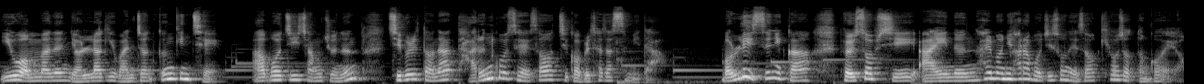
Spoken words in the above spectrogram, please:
이후 엄마는 연락이 완전 끊긴 채 아버지 장주는 집을 떠나 다른 곳에서 직업을 찾았습니다. 멀리 있으니까 별수 없이 아이는 할머니 할아버지 손에서 키워졌던 거예요.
